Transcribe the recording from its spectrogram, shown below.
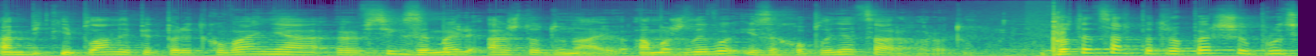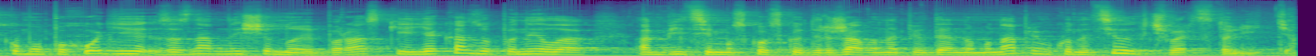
амбітні плани підпорядкування е, всіх земель аж до Дунаю, а можливо і захоплення Царгороду. Проте цар Петро І в прудському поході зазнав нищівної поразки, яка зупинила амбіції московської держави на південному напрямку на цілих чверть століття.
